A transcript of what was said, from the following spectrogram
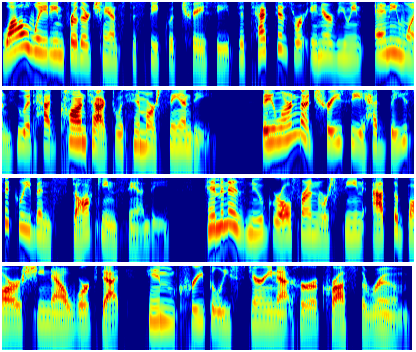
While waiting for their chance to speak with Tracy, detectives were interviewing anyone who had had contact with him or Sandy. They learned that Tracy had basically been stalking Sandy. Him and his new girlfriend were seen at the bar she now worked at, him creepily staring at her across the room.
